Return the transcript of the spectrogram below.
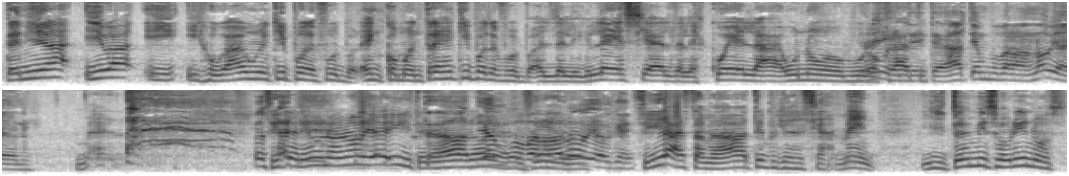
Tenía, iba y, y jugaba en un equipo de fútbol, en como en tres equipos de fútbol, el de la iglesia, el de la escuela, uno Ey, ¿Te, burocrático. te da tiempo para la novia, Johnny? Sí, tenía una novia ahí. ¿Te daba una novia, tiempo para la man. novia o qué? Sí, hasta me daba tiempo. Yo decía, man. Y entonces mis sobrinos,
